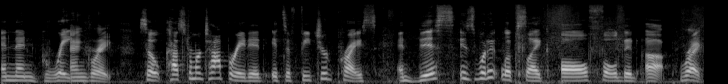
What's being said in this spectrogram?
and then grape. and grape. So customer top rated, it's a featured price, and this is what it looks like all folded up. Right.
